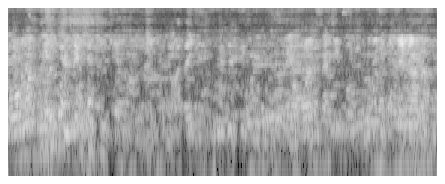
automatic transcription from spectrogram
ভগবান Gracias.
